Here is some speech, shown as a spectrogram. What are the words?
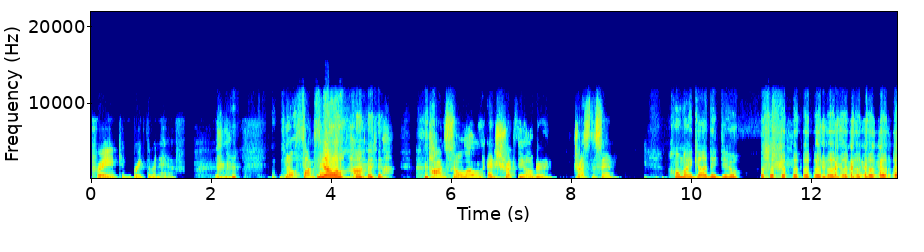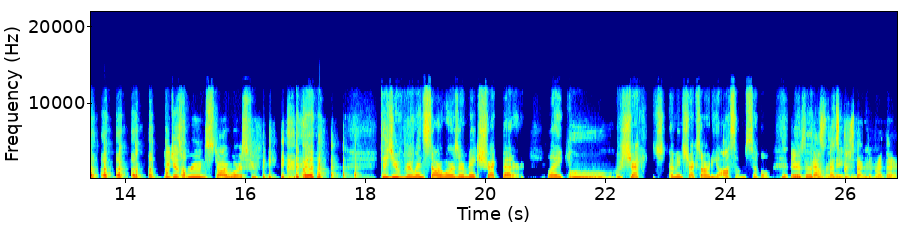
prey and can break them in half? No, fun fact. No. Han, Han Solo and Shrek the Ogre dress the same. oh my God, they do. You just ruined Star Wars for me. Did you ruin Star Wars or make Shrek better? Like Ooh, Shrek, I mean, Shrek's already awesome. So There's a that's, conversation. that's perspective right there.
